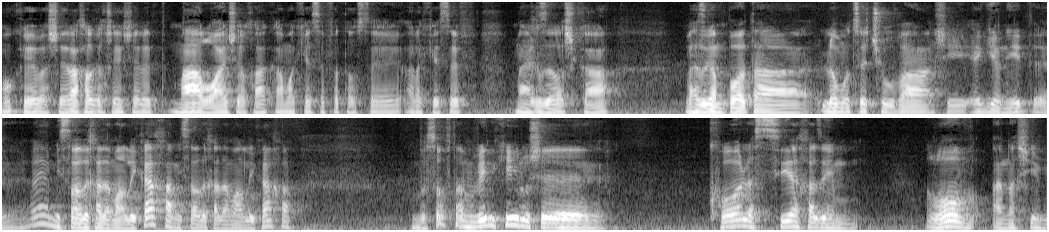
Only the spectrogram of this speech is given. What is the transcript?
אוקיי, והשאלה אחר כך שנשאלת, מה ה-ROI שלך, כמה כסף אתה עושה על הכסף, מה ההחזר השקעה, ואז גם פה אתה לא מוצא תשובה שהיא הגיונית. אה, משרד אחד אמר לי ככה, משרד אחד אמר לי ככה. בסוף אתה מבין כאילו שכל השיח הזה עם רוב אנשים,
